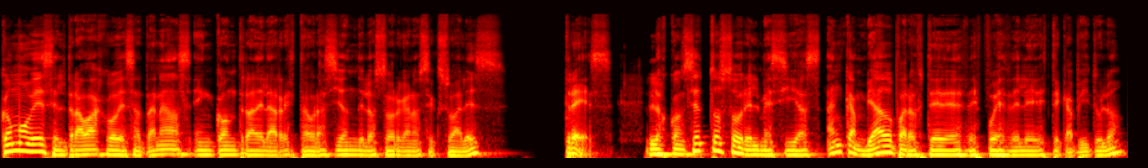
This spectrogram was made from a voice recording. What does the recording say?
¿Cómo ves el trabajo de Satanás en contra de la restauración de los órganos sexuales? 3. ¿Los conceptos sobre el Mesías han cambiado para ustedes después de leer este capítulo?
